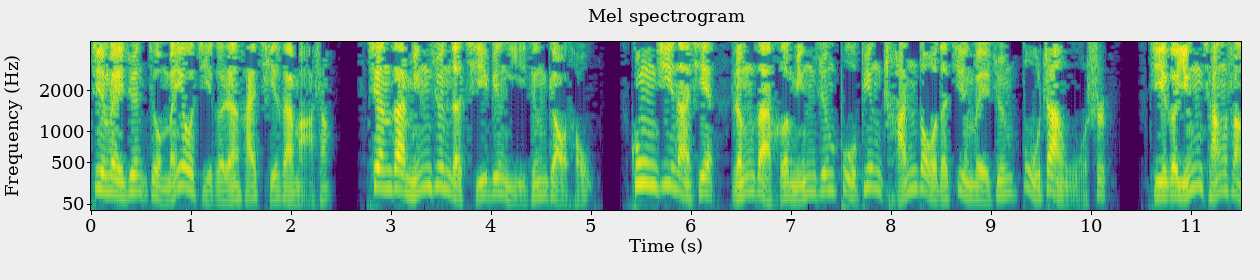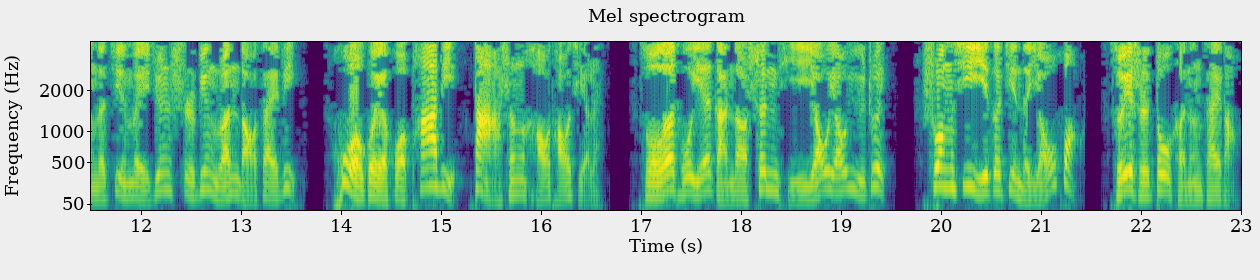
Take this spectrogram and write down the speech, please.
禁卫军就没有几个人还骑在马上。现在明军的骑兵已经掉头攻击那些仍在和明军步兵缠斗的禁卫军步战武士。几个营墙上的禁卫军士兵软倒在地，或跪或趴地，大声嚎啕起来。索额图也感到身体摇摇欲坠，双膝一个劲的摇晃，随时都可能栽倒。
